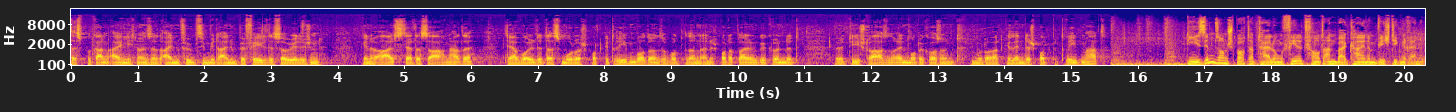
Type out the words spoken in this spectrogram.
Das begann eigentlich 1951 mit einem Befehl des sowjetischen Generals, der das Sagen hatte. Der wollte, dass Motorsport getrieben wurde und so wurde dann eine Sportabteilung gegründet, äh, die Straßenrennen, Motocross und Motorradgeländesport betrieben hat. Die Simson-Sportabteilung fehlt fortan bei keinem wichtigen Rennen.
